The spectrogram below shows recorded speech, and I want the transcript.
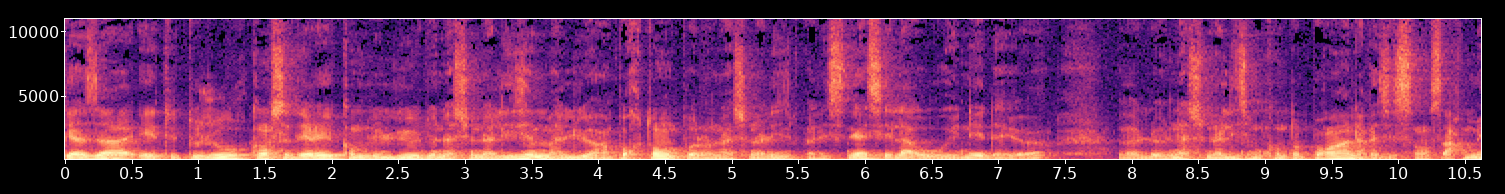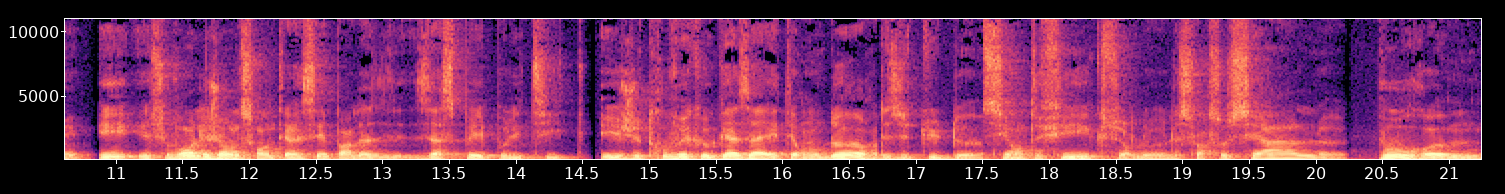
Gaza était toujours considéré comme le lieu de nationalisme, un lieu important pour le nationalisme palestinien. C'est là où est né d'ailleurs le nationalisme contemporain, la résistance armée. Et, souvent, les gens sont intéressés par les aspects politiques. Et je trouvais que Gaza était en dehors des études scientifiques sur l'histoire sociale. Pour euh,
